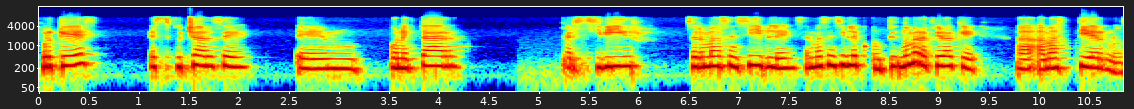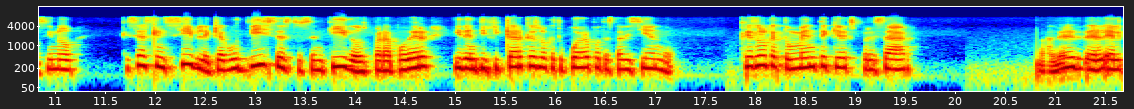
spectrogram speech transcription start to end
porque es escucharse, em, conectar, percibir, ser más sensible, ser más sensible, no me refiero a que a, más tierno, sino que seas sensible, que agudices tus sentidos para poder identificar qué es lo que tu cuerpo te está diciendo, qué es lo que tu mente quiere expresar, El, que, el,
